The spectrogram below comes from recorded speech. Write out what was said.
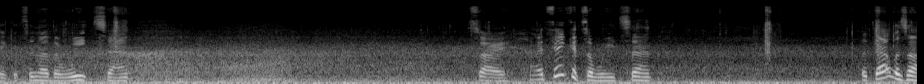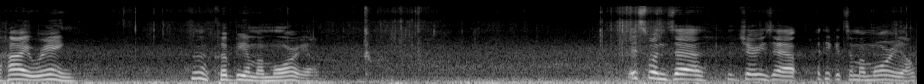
Think it's another wheat cent. Sorry, I think it's a wheat cent. But that was a high ring. Hmm, could be a memorial. This one's, uh, the jury's out. I think it's a memorial.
